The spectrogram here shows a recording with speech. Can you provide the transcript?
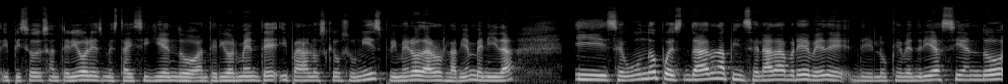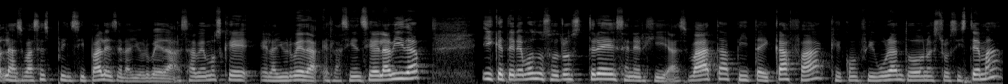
episodios anteriores, me estáis siguiendo anteriormente. Y para los que os unís, primero daros la bienvenida. Y segundo, pues dar una pincelada breve de, lo que vendría siendo las bases principales de la Ayurveda. Sabemos que el Ayurveda es la ciencia de la vida y que tenemos nosotros tres energías, Vata, Pita y Kapha, que configuran todo nuestro sistema.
